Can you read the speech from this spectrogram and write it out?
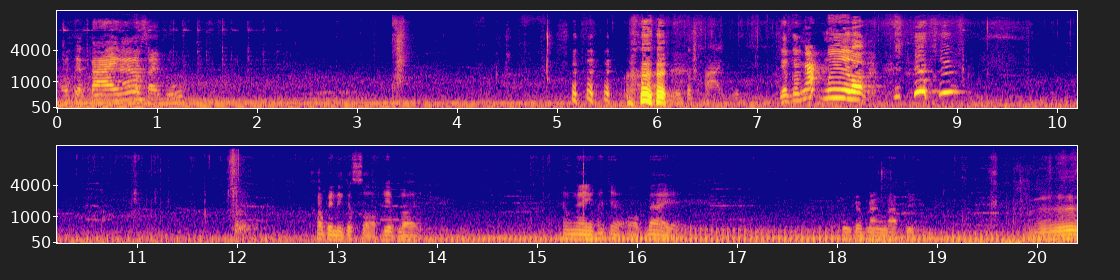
เขาจะตายนะเอาใส่ถุงเดี๋ยวก็งับมือหรอก เข้าไปในกระสอบเรียบร้อยทำไงเขาจะออกได้อะมันกำลังรับอยู่เออ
